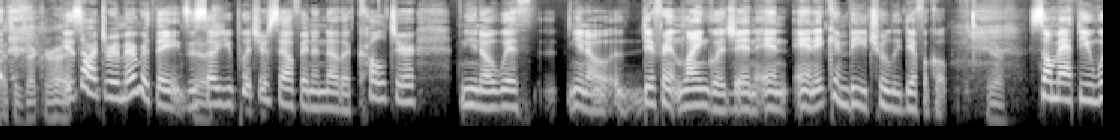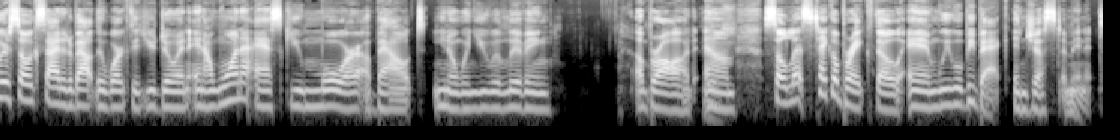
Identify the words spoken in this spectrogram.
That's exactly right. it's hard to remember things and so you put yourself in another culture you know with you know different language and and and it can be truly difficult yes. so matthew we're so excited about the work that you're doing and i want to ask you more about you know when you were living abroad Yes. um, so let's take a break though and we will be back in just a minute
